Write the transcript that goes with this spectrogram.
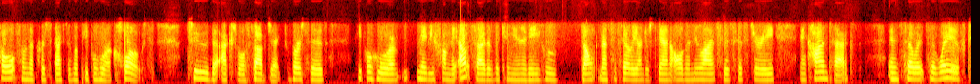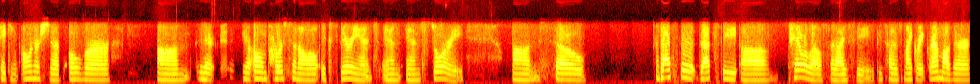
told from the perspective of people who are close to the actual subject versus people who are maybe from the outside of the community who don't necessarily understand all the nuances, history, and context. And so it's a way of taking ownership over um, their, your own personal experience and, and story. Um, so that's the that's the uh, parallels that I see because my great grandmother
